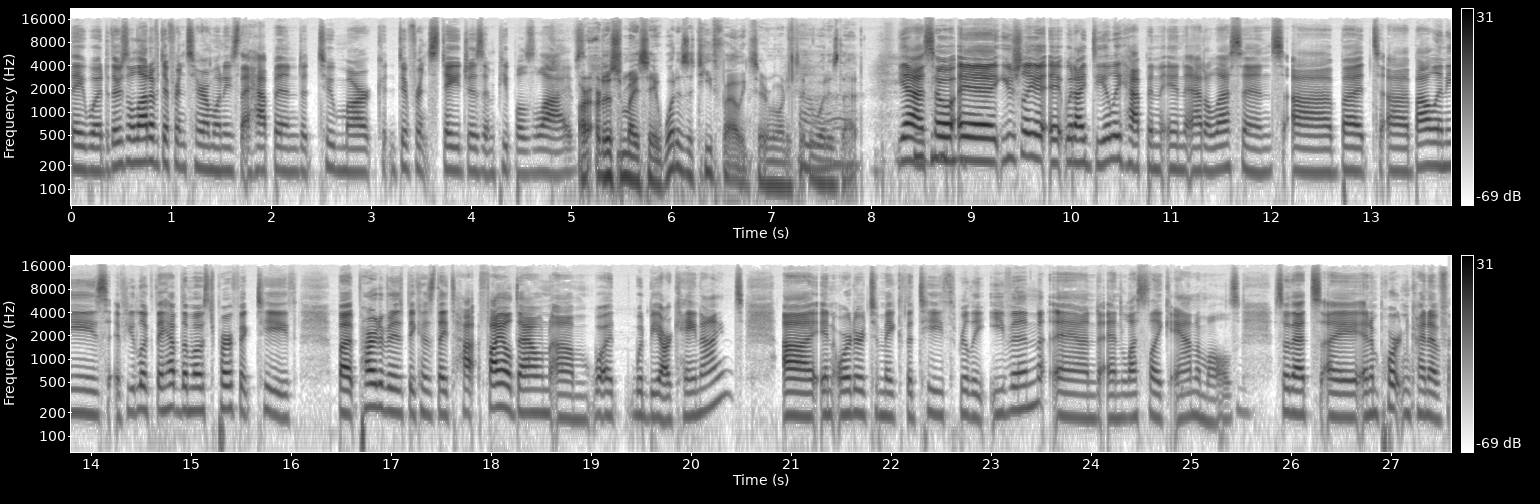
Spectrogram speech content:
They would. There's a lot of different ceremonies that happened to mark different stages in people's lives. Our artists might say, "What is a teeth filing ceremony? what is that?" Yeah, so uh, usually it would ideally happen in adolescence, uh, but uh, Balinese, if you look, they have the most perfect teeth, but part of it is because they t- file down um, what would be our canines uh, in order to make the teeth really even and, and less like animals. So that's a, an important kind of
